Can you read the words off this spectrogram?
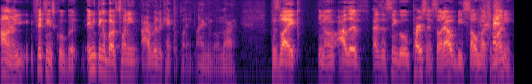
I don't know, you, fifteen's cool, but anything above twenty, I really can't complain. I ain't even gonna lie, cause like you know, I live as a single person, so that would be so much money.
